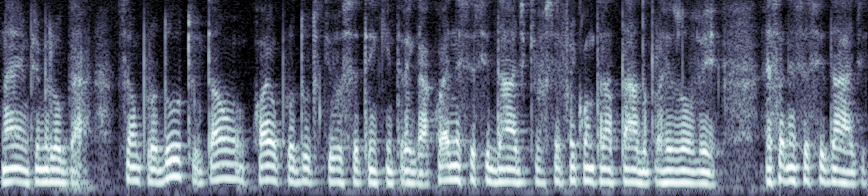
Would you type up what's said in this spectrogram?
né? Em primeiro lugar. Se é um produto, então qual é o produto que você tem que entregar? Qual é a necessidade que você foi contratado para resolver? Essa necessidade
